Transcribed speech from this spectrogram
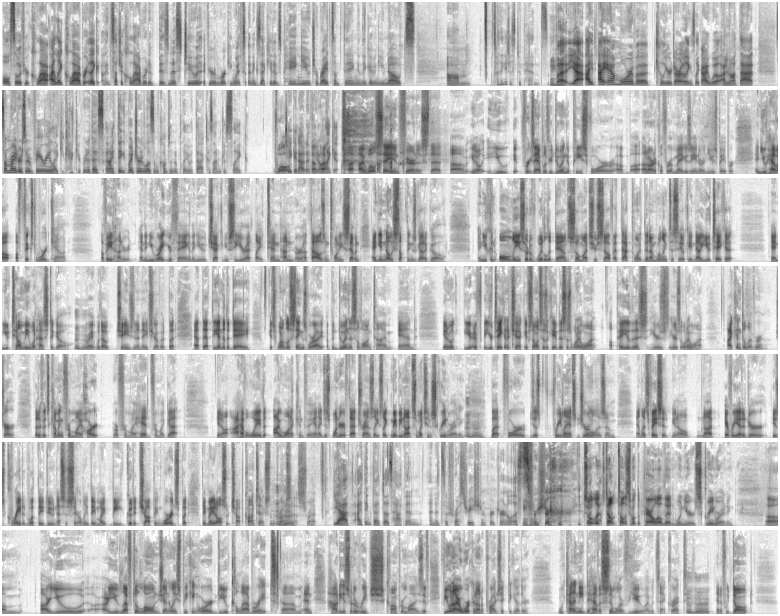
also, if you're collab, I like collaborate. Like it's such a collaborative business too. If you're working with an executive's paying you to write something and they're giving you notes. Um, so I think it just depends. Mm-hmm. But yeah, I I am more of a kill your darlings. Like I will. I'm yeah. not that. Some writers are very like you can't get rid of this, and I think my journalism comes into play with that because I'm just like well, take it out if you don't I, like it. I, I, will say, in fairness, that uh, you know, you, for example, if you're doing a piece for a, an article for a magazine or a newspaper, and you have a, a, fixed word count of 800, and then you write your thing, and then you check, and you see you're at like 1000 or 1027, and you know something's got to go. And you can only sort of whittle it down so much yourself. At that point, then I'm willing to say, okay, now you take it and you tell me what has to go, mm-hmm. right, without changing the nature of it. But at the, at the end of the day, it's one of those things where I, have been doing this a long time, and you know, you're, if you're taking a check, if someone says, "Okay, this is what I want, I'll pay you this. Here's here's what I want," I can deliver, sure. But if it's coming from my heart or from my head, from my gut, you know, I have a way that I want to convey, and I just wonder if that translates. Like maybe not so much in screenwriting, mm-hmm. but for just freelance journalism and let's face it, you know, not every editor is great at what they do necessarily. They might be good at chopping words, but they might also chop context in the mm-hmm. process, right? Yeah, I think that does happen, and it's a frustration for journalists mm-hmm. for sure. so let's tell tell us about the parallel then when you're screenwriting. Um, are you are you left alone, generally speaking, or do you collaborate? Um, and how do you sort of reach compromise? If if you and I are working on a project together we kind of need to have a similar view, I would think, correct? Mm-hmm. And if we don't,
